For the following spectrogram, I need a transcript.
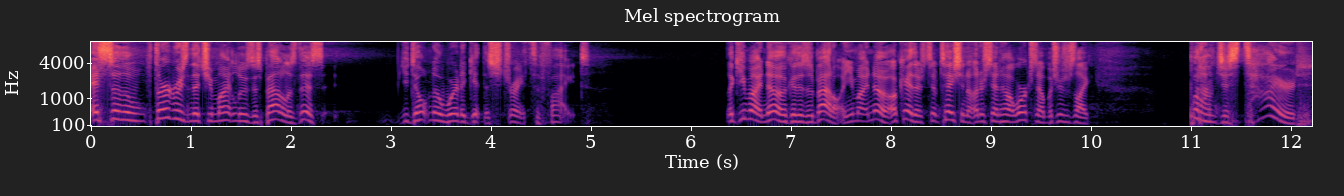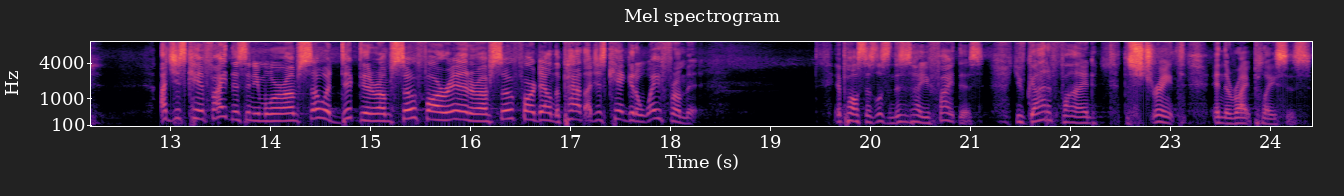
And so the third reason that you might lose this battle is this you don't know where to get the strength to fight. Like you might know because there's a battle, and you might know, okay, there's temptation to understand how it works now, but you're just like, but I'm just tired. I just can't fight this anymore. Or I'm so addicted, or I'm so far in, or I'm so far down the path, I just can't get away from it. And Paul says, listen, this is how you fight this. You've got to find the strength in the right places.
